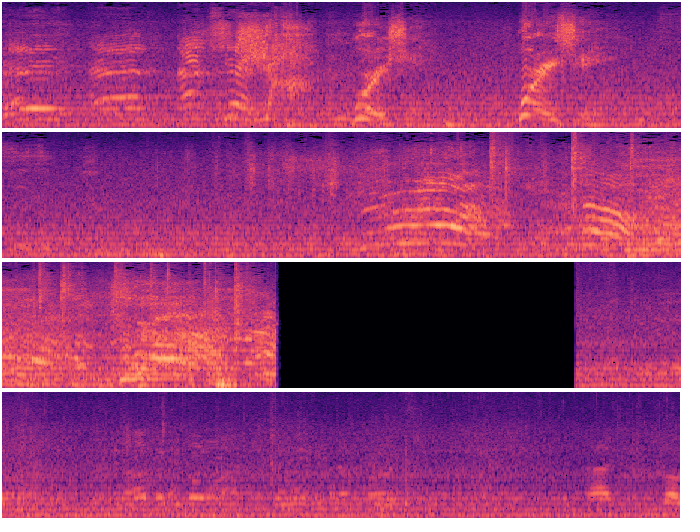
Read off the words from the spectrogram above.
Ready, and action! Where is she? Where is she? Yeah,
